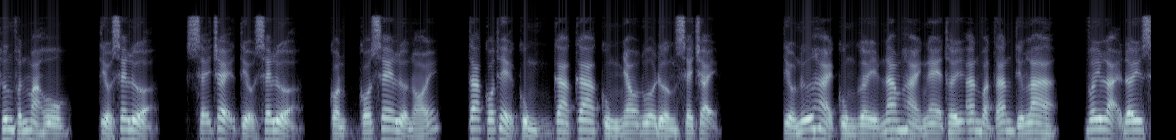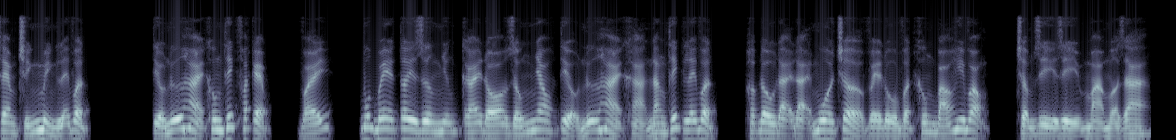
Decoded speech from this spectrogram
hưng phấn mà hô, tiểu xe lửa, sẽ chạy tiểu xe lửa, còn có xe lửa nói, ta có thể cùng ca ca cùng nhau đua đường xe chạy. Tiểu nữ hải cùng gầy nam hải nghe thấy ăn vật ăn tiếng la, vây lại đây xem chính mình lễ vật. Tiểu nữ hải không thích phát kẹp, váy, bút bê Tây Dương những cái đó giống nhau tiểu nữ hải khả năng thích lễ vật, hợp đầu đại đại mua trở về đồ vật không báo hy vọng, chậm gì gì mà mở ra.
